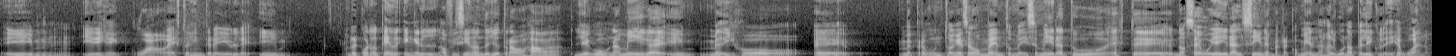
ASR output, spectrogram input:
y, y dije, wow, esto es increíble. Y recuerdo que en la oficina donde yo trabajaba llegó una amiga y me dijo, eh, me preguntó en ese momento, me dice, mira, tú, este, no sé, voy a ir al cine, ¿me recomiendas alguna película? Y dije, bueno,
